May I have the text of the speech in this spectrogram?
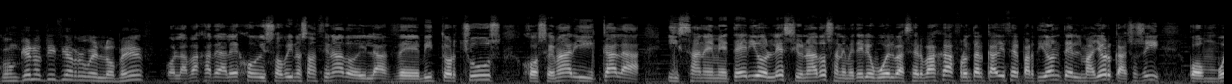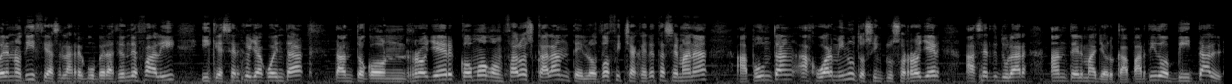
¿Con qué noticias Rubén López? Con las bajas de Alejo y Sobrino sancionado y las de Víctor Chus, José Mari Cala y San Emeterio lesionados. San Emeterio vuelve a ser baja. Afronta el Cádiz el partido ante el Mallorca. Eso sí, con buenas noticias, la recuperación de Fali y que Sergio ya cuenta tanto con Roger como Gonzalo Escalante. Los dos fichajes de esta semana apuntan a jugar minutos, incluso Roger a ser titular ante el Mallorca. Partido vital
